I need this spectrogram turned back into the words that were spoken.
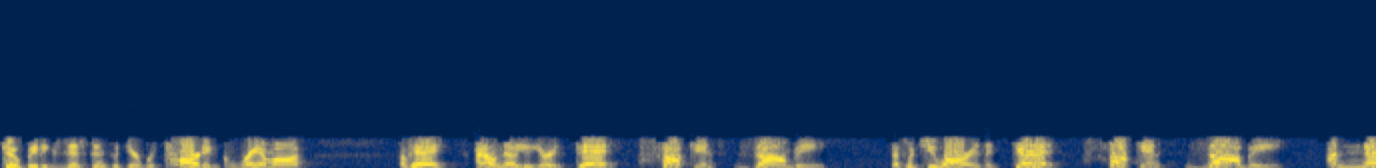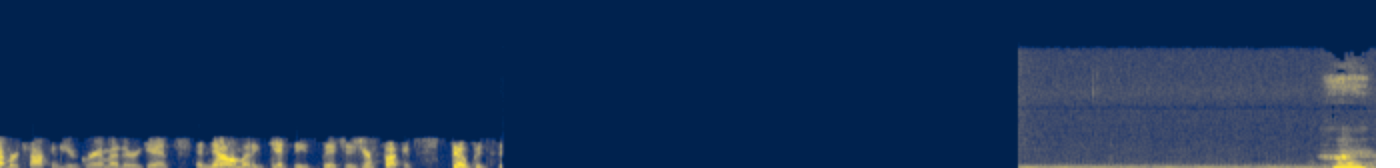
stupid existence with your retarded grandma. Okay? I don't know you. You're a dead fucking zombie. That's what you are, is a dead fucking zombie. I'm never talking to your grandmother again, and now I'm gonna get these bitches. You're fucking stupid. Hi,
